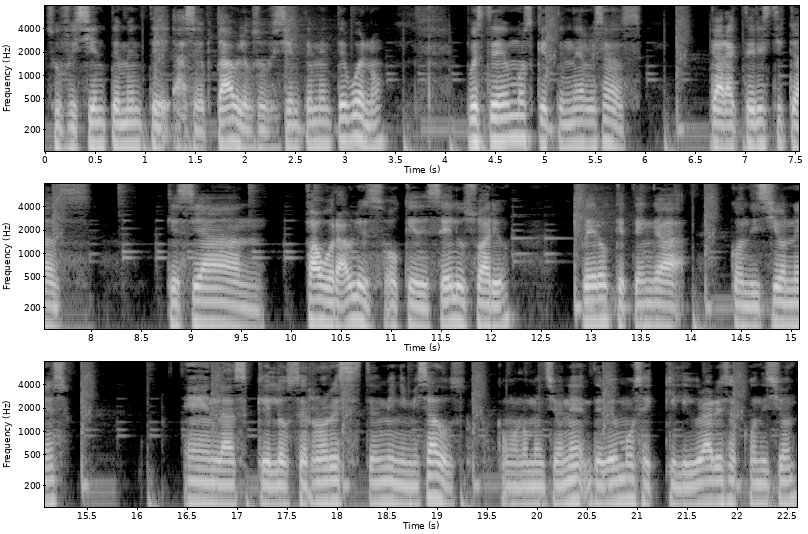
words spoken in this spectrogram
suficientemente aceptable o suficientemente bueno pues tenemos que tener esas características que sean favorables o que desee el usuario, pero que tenga condiciones en las que los errores estén minimizados. Como lo mencioné, debemos equilibrar esa condición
